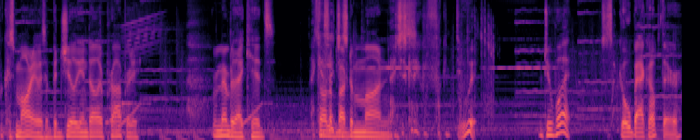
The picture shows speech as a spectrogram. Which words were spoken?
Because Mario is a bajillion dollar property. Remember that, kids. I It's all I about just, the money. I just gotta go fucking do it. do what? Just go back up there.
